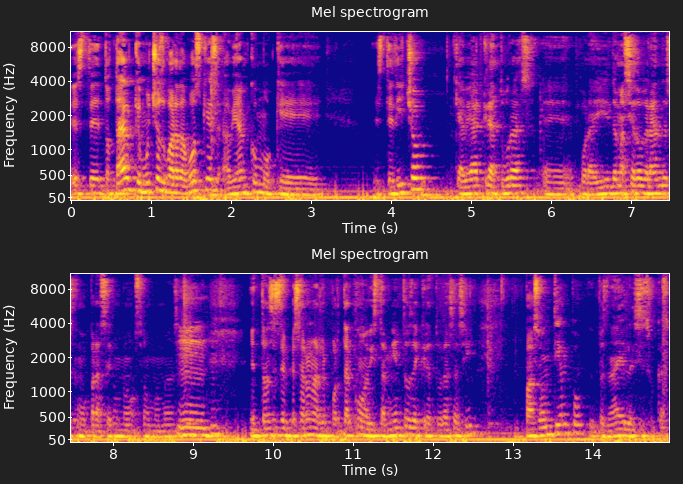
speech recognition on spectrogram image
Este, total, que muchos guardabosques habían como que, este, dicho que había criaturas eh, por ahí demasiado grandes como para ser un oso, mamá. así. Ujú. Entonces empezaron a reportar como avistamientos de criaturas así. Pasó un tiempo y pues nadie les hizo caso.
